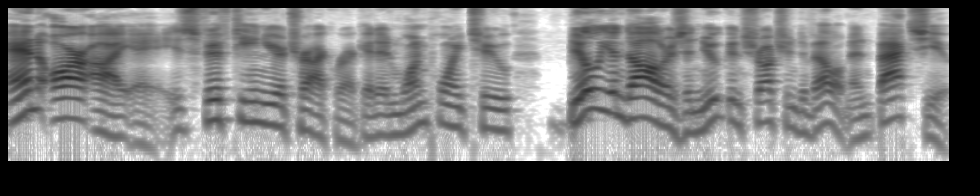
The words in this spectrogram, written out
NRIA's 15 year track record and $1.2 billion in new construction development backs you.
